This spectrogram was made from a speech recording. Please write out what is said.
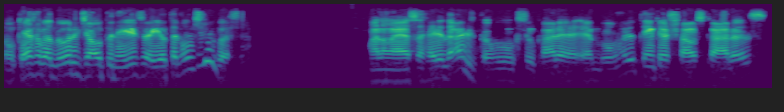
qualquer jogador de alto nível, aí eu também digo. Assim. Mas não é essa a realidade. Então, se o cara é, é bom, ele tem que achar os caras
